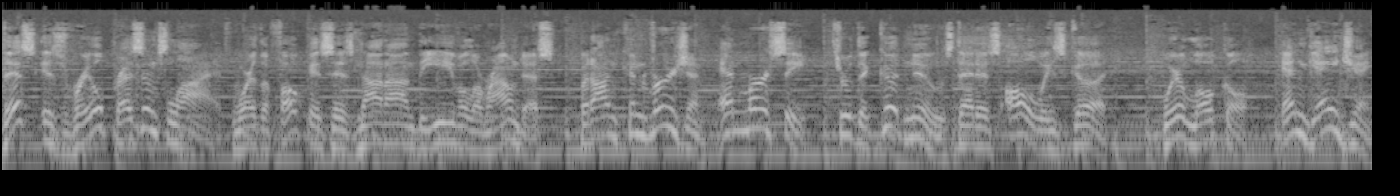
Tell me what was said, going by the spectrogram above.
This is Real Presence Live, where the focus is not on the evil around us, but on conversion and mercy through the good news that is always good. We're local, engaging,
